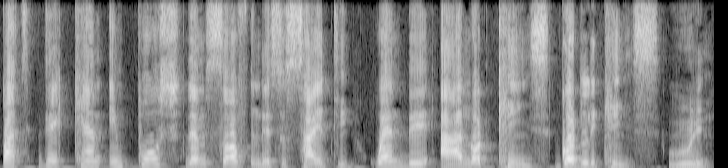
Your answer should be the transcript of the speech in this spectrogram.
But they can impose themselves in the society when they are not kings, godly kings ruling.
